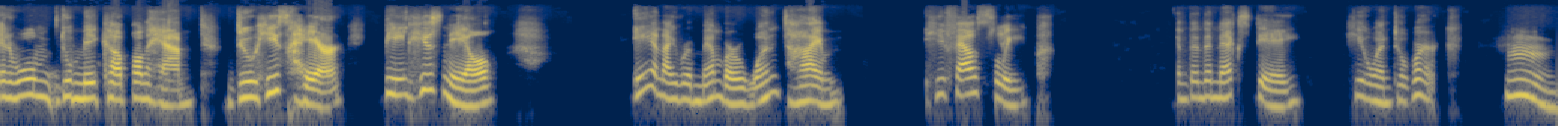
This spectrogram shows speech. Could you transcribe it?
and we'll do makeup on him, do his hair, paint his nail. And I remember one time he fell asleep. And then the next day he went to work. Hmm.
